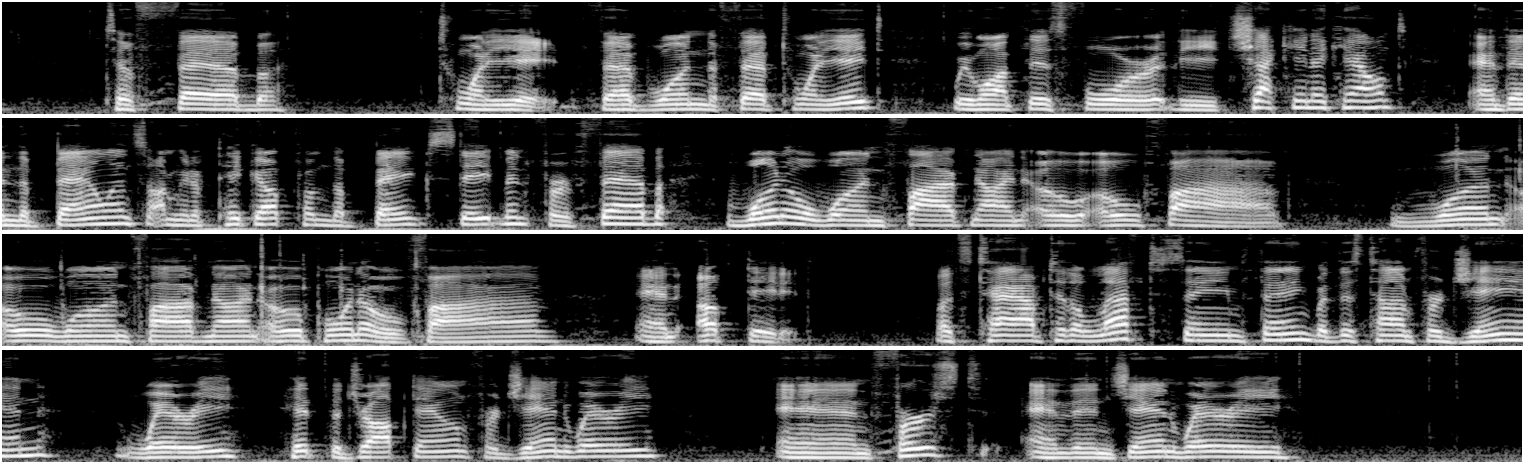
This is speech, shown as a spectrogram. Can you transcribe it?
to Feb 28 Feb 1 to Feb 28 we want this for the checking account. And then the balance I'm going to pick up from the bank statement for Feb 101-59005 101-590.05 and update it. Let's tab to the left same thing but this time for Jan January, hit the drop down for January and first, and then January,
